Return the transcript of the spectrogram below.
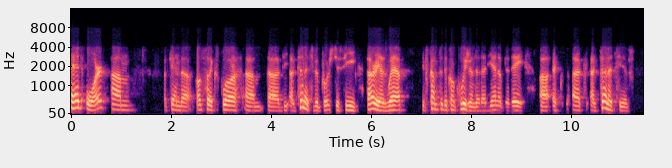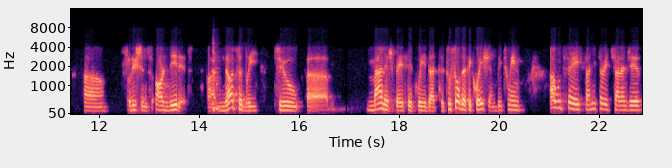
and or um, can uh, also explore um, uh, the alternative approach to see areas where you've come to the conclusion that at the end of the day, uh, alternative uh, solutions are needed, uh, notably to uh, manage basically that, to solve that equation between, I would say, sanitary challenges,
